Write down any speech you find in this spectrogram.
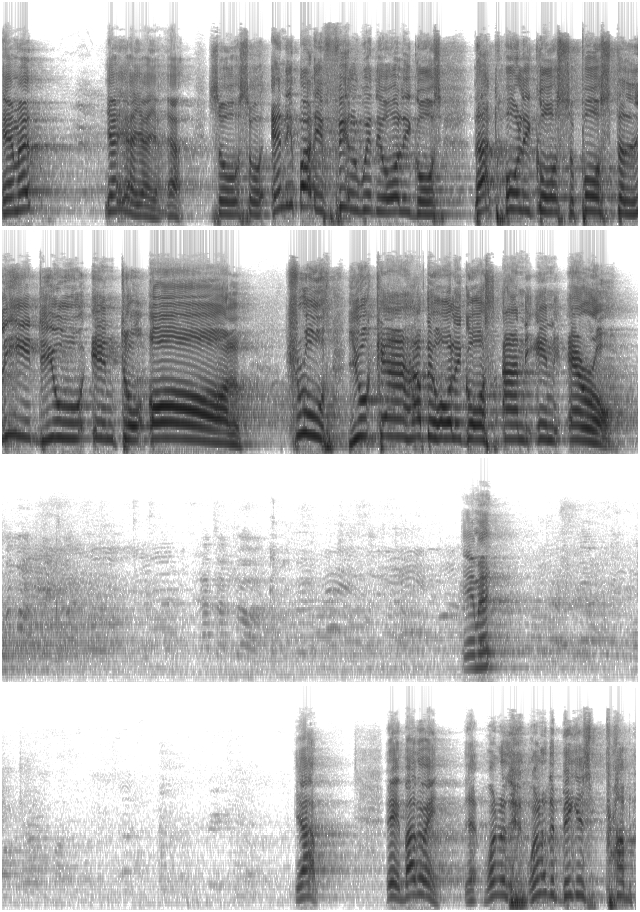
Amen? Yeah, yeah, yeah, yeah, yeah. So, so anybody filled with the Holy Ghost, that Holy Ghost supposed to lead you into all truth. You can't have the Holy Ghost and in error. Amen. Yeah. Hey, by the way, one of the, one of the biggest problem,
